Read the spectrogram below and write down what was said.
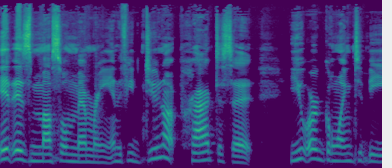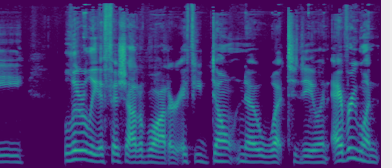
it is muscle memory. And if you do not practice it, you are going to be literally a fish out of water if you don't know what to do and everyone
